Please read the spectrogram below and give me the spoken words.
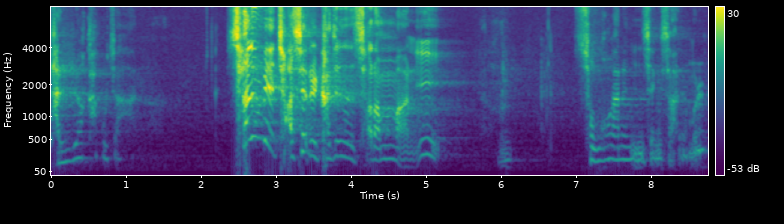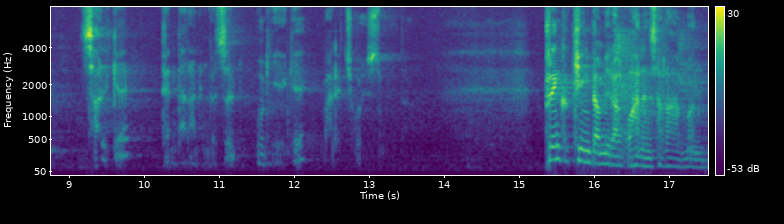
달려가고자 삶의 자세를 가진 사람만이 성공하는 인생 삶을 살게 된다라는 것을 우리에게 말해주고 있습니다. 프랭크 킹덤이라고 하는 사람은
